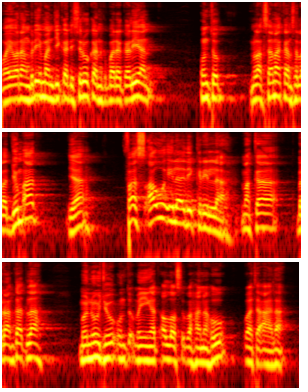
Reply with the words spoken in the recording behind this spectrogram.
Wahai orang beriman jika diserukan kepada kalian untuk melaksanakan salat Jumat, ya, fas'au ila dzikrillah, maka berangkatlah menuju untuk mengingat Allah Subhanahu wa taala.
